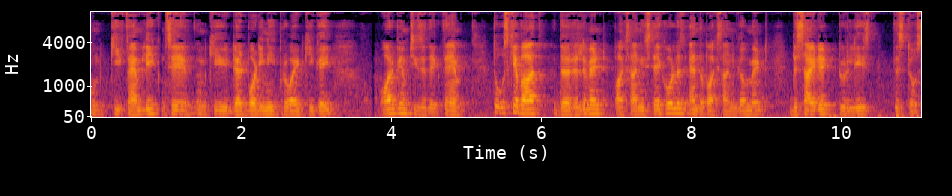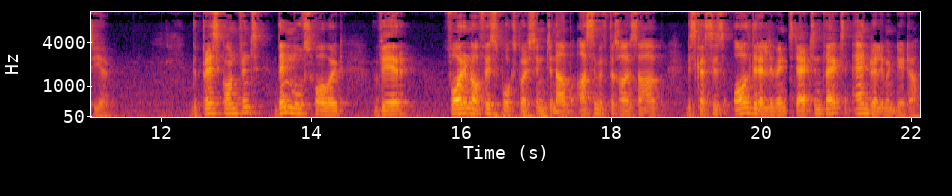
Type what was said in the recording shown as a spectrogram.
उनकी फैमिली से उनकी डेड बॉडी नहीं प्रोवाइड की गई, और भी हम चीज़ें देखते हैं। तो उसके बाद the relevant Pakistani stakeholders and the Pakistani government decided to release this dossier the press conference then moves forward where foreign office spokesperson जनाब आसिम इफ्तार साहब discuss all the relevant stats in facts and relevant data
